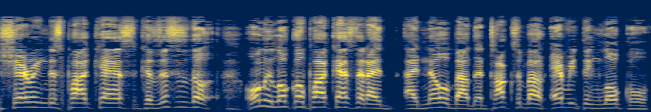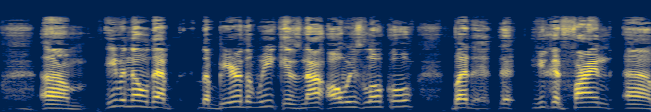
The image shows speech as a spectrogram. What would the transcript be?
sharing this podcast because this is the only local podcast that I, I know about that talks about everything local. Um, even though that the beer of the week is not always local, but you could find uh,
